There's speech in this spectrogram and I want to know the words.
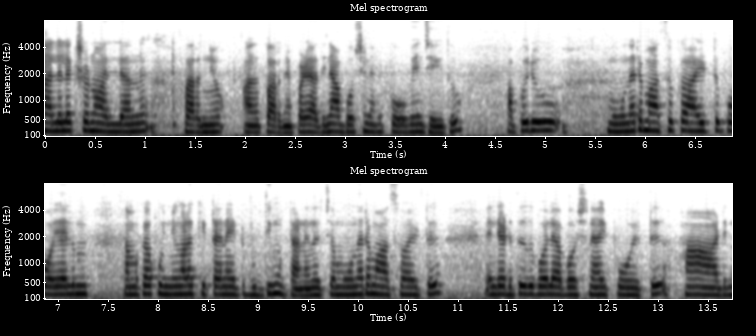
നല്ല ലക്ഷണം അല്ല എന്ന് പറഞ്ഞു. അത് പറഞ്ഞപ്പോഴേ അതിന് ആഘോഷനായി പോവുകയും ചെയ്തു. അപ്പോൾ ഒരു മൂന്നര മാസമൊക്കെ ആയിട്ട് പോയാലും നമുക്ക് ആ കുഞ്ഞുങ്ങളെ കിട്ടാനായിട്ട് ബുദ്ധിമുട്ടാണ്. എന്ന് വെച്ചാൽ മൂന്നര മാസമായിട്ട് എന്റെ അടുത്ത് ഇതുപോലെ അബോഷനായി പോയിട്ട് ആ ആടിൻ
